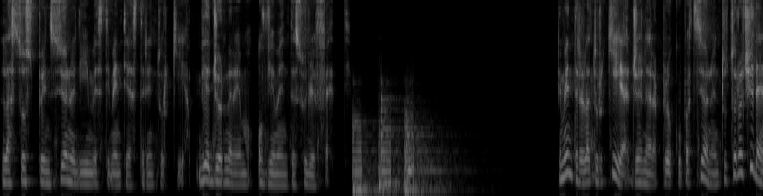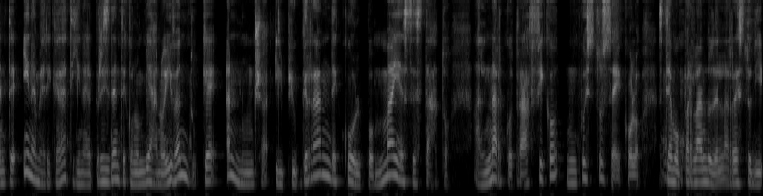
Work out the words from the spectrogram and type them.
la sospensione di investimenti esteri in Turchia. Vi aggiorneremo ovviamente sugli effetti. E mentre la Turchia genera preoccupazione in tutto l'Occidente, in America Latina il presidente colombiano Ivan Duque annuncia il più grande colpo mai assestato al narcotraffico in questo secolo. Stiamo parlando dell'arresto di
